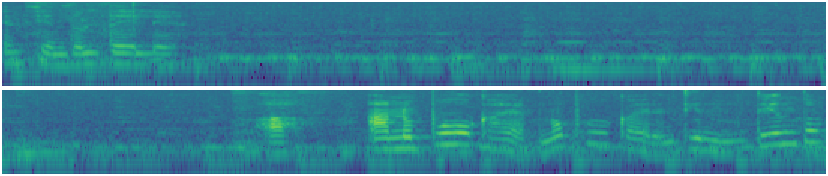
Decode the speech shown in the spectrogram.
Enciendo el tele. Ah, ah, no puedo caer, no puedo caer, entiendo, entiendo.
